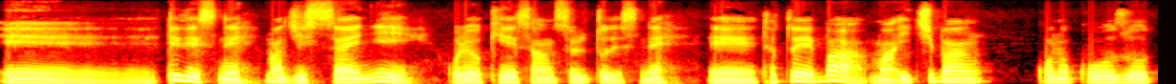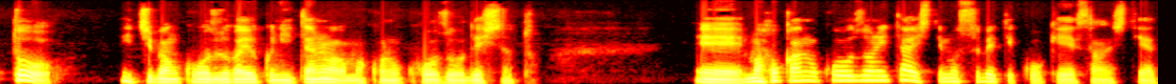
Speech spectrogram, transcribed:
えーでですね、まあ、実際にこれを計算するとですね、えー例えば、まあ、一番この構造と一番構造がよく似たのがまあこの構造でしたと。えーまあ、他の構造に対してもすべてこう計算してやっ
